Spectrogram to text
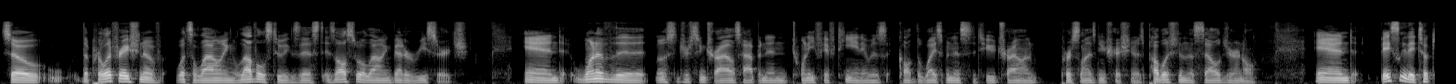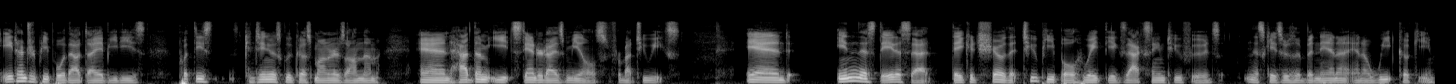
So the proliferation of what's allowing levels to exist is also allowing better research. And one of the most interesting trials happened in 2015. It was called the Weizmann Institute Trial on Personalized Nutrition. It was published in the Cell Journal. And basically, they took 800 people without diabetes, put these continuous glucose monitors on them, and had them eat standardized meals for about two weeks. And in this data set, they could show that two people who ate the exact same two foods, in this case it was a banana and a wheat cookie,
